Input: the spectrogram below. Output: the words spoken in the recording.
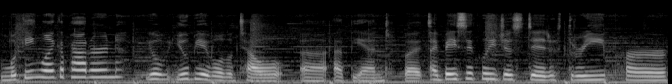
looking like a pattern. You'll you'll be able to tell uh, at the end, but I basically just did three per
